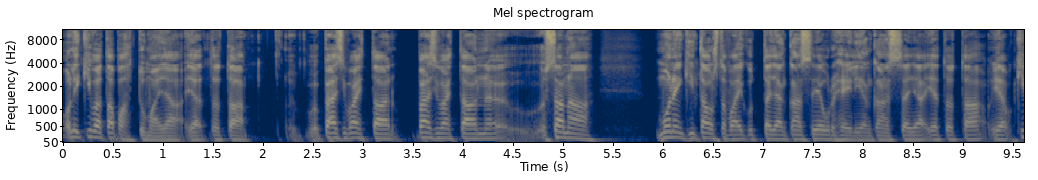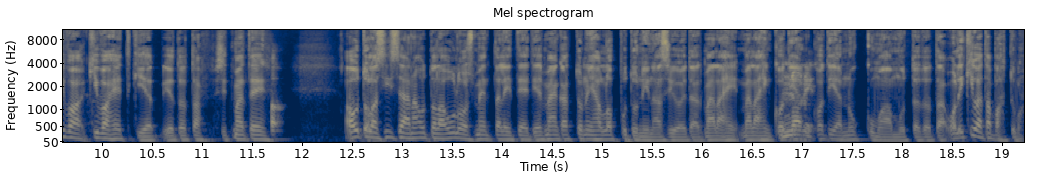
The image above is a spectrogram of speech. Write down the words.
Oli kiva tapahtuma ja, ja tota, pääsi vaihtaan, pääsi vaihtaan sanaa monenkin taustavaikuttajan kanssa ja urheilijan kanssa. Ja, ja, tota, ja kiva, kiva hetki. Ja, ja tota, sitten mä tein autolla sisään, autolla ulos mentaliteetti. Mä en katsonut ihan lopputunnin asioita. Mä lähdin, mä lähdin kotiin, no niin. kotiin nukkumaan, mutta tota, oli kiva tapahtuma.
